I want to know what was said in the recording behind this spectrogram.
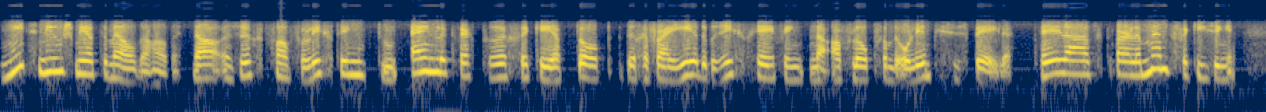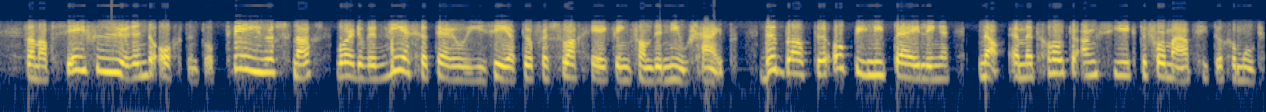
niets nieuws meer te melden hadden. Nou, een zucht van verlichting toen eindelijk werd teruggekeerd tot de gevarieerde berichtgeving na afloop van de Olympische Spelen. Helaas, de parlementsverkiezingen. Vanaf 7 uur in de ochtend tot 2 uur s'nachts worden we weer geterroriseerd door verslaggeving van de nieuwshype. Debatten, opiniepeilingen. Nou, en met grote angst zie ik de formatie tegemoet.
